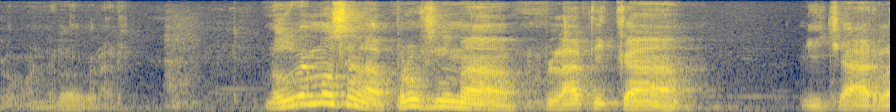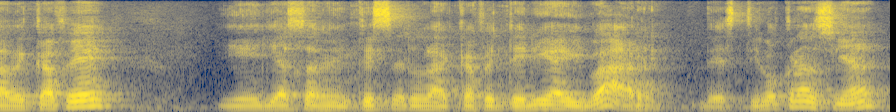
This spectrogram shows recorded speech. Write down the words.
lo van a lograr. Nos vemos en la próxima plática y charla de café. Y ya saben que esta es la cafetería y bar de Estilocracia.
